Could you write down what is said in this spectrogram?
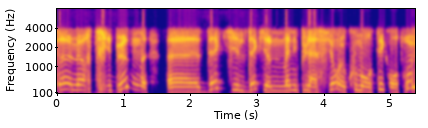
de leur tribune euh, dès qu'il dès qu'il y a une manipulation, un coup monté contre eux,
